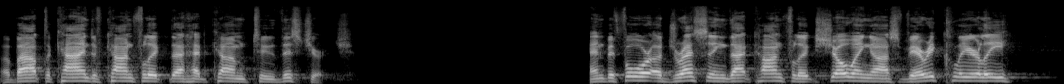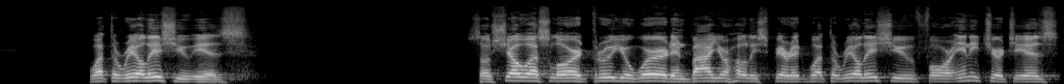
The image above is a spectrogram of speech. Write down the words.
about the kind of conflict that had come to this church. And before addressing that conflict, showing us very clearly what the real issue is. So show us, Lord, through your word and by your Holy Spirit, what the real issue for any church is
